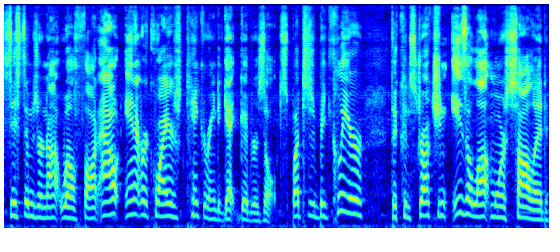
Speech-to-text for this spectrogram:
Systems are not well thought out, and it requires tinkering to get good results. But to be clear, the construction is a lot more solid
